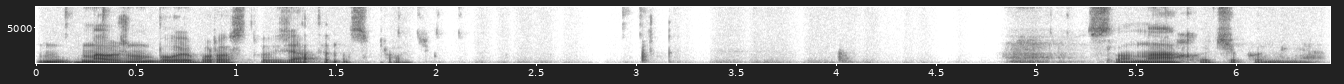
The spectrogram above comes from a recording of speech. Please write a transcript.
Можна було і просто взяти насправді. Слона хоче поміняти.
